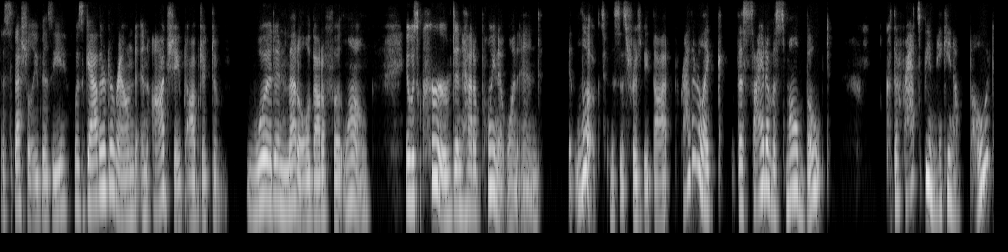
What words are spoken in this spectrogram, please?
especially busy, was gathered around an odd shaped object of wood and metal about a foot long. It was curved and had a point at one end. It looked, Mrs. Frisby thought, rather like the side of a small boat. Could the rats be making a boat?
